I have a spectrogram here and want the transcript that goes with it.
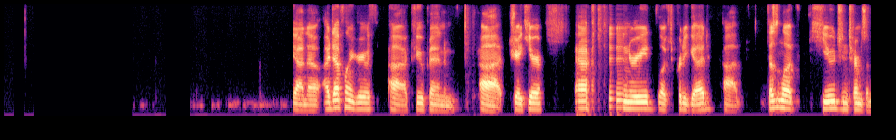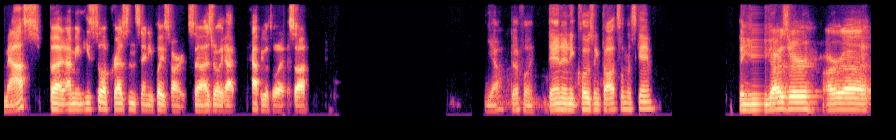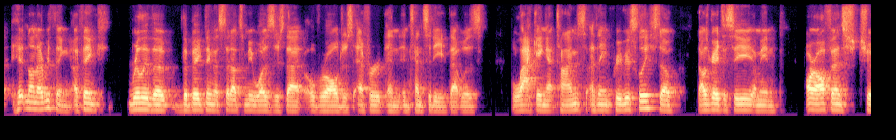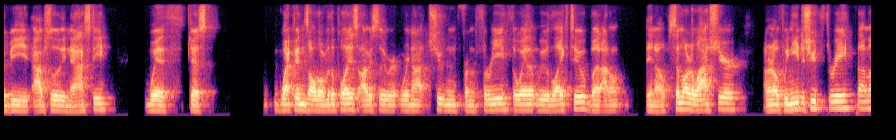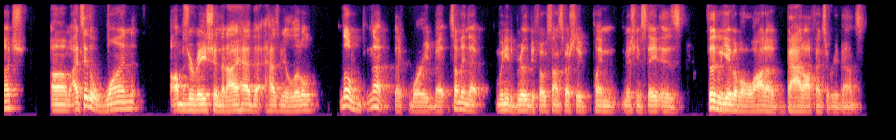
Yeah, no, I definitely agree with uh, Coop and uh, Jake here. Efton Reid looked pretty good. Uh, doesn't look huge in terms of mass, but I mean, he's still a presence and he plays hard. So I was really ha- happy with what I saw. Yeah, definitely. Dan, any closing thoughts on this game? think you guys are are uh, hitting on everything. I think really the the big thing that stood out to me was just that overall just effort and intensity that was lacking at times. I think previously, so that was great to see. I mean, our offense should be absolutely nasty with just weapons all over the place. Obviously, we're we're not shooting from three the way that we would like to, but I don't, you know, similar to last year. I don't know if we need to shoot three that much. Um, I'd say the one observation that I had that has me a little, little not like worried, but something that we need to really be focused on, especially playing Michigan State, is feel like we gave up a lot of bad offensive rebounds.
